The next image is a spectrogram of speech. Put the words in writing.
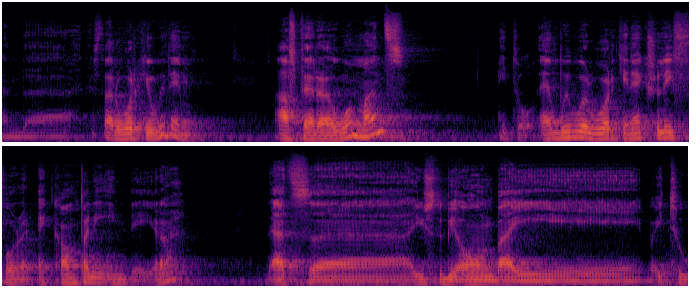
And uh, I started working with him. After uh, one month, he told, and we were working actually for a company in Deira that's uh, used to be owned by, by two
